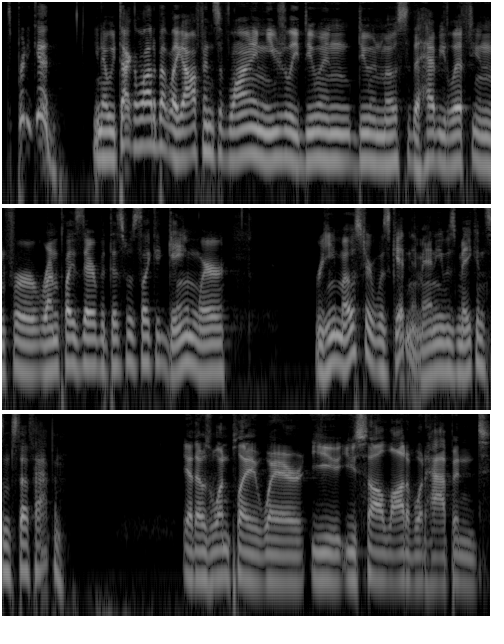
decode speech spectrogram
it's pretty good. You know, we talk a lot about like offensive line usually doing doing most of the heavy lifting for run plays there, but this was like a game where Raheem Mostert was getting it, man. He was making some stuff happen. Yeah, that was one play where you you saw a lot of what happened.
